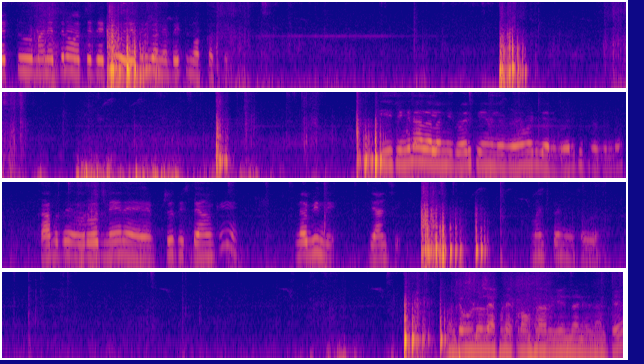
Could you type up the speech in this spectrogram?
చెట్టు మన ఇద్దరం వచ్చేటట్టు ఎదురుగానే పెట్టి నొక్కొచ్చు. ఈ సింగనాదాలన్నీ ఇదివరకు ఏమి లేవు. ఏమడిగారు ఇదివరకు ప్రజలు కాకపోతే రోజు నేనే చూపిస్తే ఆమెకి నవ్వింది ఝాన్సీ. మంచి పని అంటే ఊళ్ళో లేకుండా ఎక్కడ ఉంటున్నారు ఏందనేది అంటే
